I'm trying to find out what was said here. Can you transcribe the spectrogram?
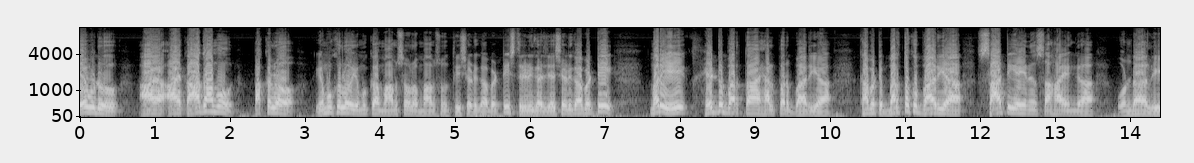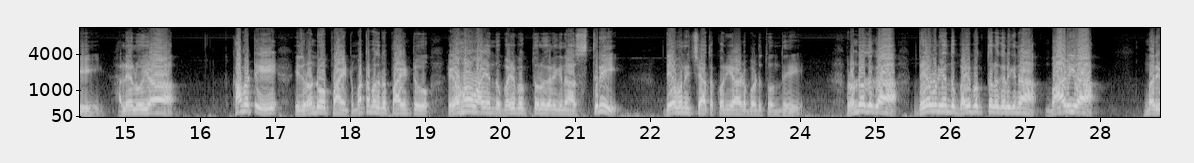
దేవుడు ఆ ఆ యొక్క ఆదాము పక్కలో ఎముకలో ఎముక మాంసంలో మాంసం తీసాడు కాబట్టి స్త్రీనిగా చేశాడు కాబట్టి మరి హెడ్ భర్త హెల్పర్ భార్య కాబట్టి భర్తకు భార్య సాటి అయిన సహాయంగా ఉండాలి. హలేలుయా కాబట్టి ఇది రెండవ పాయింట్. మొట్టమొదటి పాయింట్ యహోవాయందు భయభక్తులు కలిగిన స్త్రీ దేవుని చేత కొనియాడబడుతుంది. రెండవదిగా దేవుని యందు భయభక్తులు కలిగిన భార్య మరి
